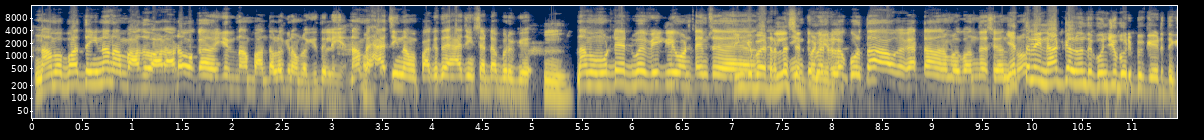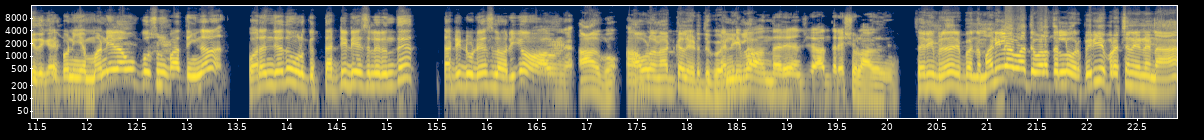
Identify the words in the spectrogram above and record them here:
நாம- பாத்தீங்கன்னா நம்ம அது அட உட்கார வைக்கிறது நம்ம அந்த அளவுக்கு நம்மளுக்கு இது இல்லைங்க. நம்ம ஹேச்சிங் நம்ம பக்கத்துல ஹேச்சிங் செட்டப் இருக்கு. நம்ம முட்டை எடுத்து போய் வீக்லி ஒன் டைம்ஸ் இன்குபேட்டர்ல செட் இன்குபேட்டர்ல கொடுத்தா அவங்க கரெக்டா நம்மளுக்கு வந்து சேர்ந்துரும். எத்தனை நாட்கள் வந்து குஞ்சு பொறிப்புக்கு எடுத்துக்குதுங்க? இப்போ நீங்க மணிலாவும் கூசுன்னு பாத்தீங்கன்னா குறைஞ்சது உங்களுக்கு தேர்ட்டி டேஸ்ல இருந்து தேர்ட்டி டூ டேஸ்ல வரைக்கும் ஆகுங்க. ஆகும். அவ்வளவு நாட்கள் எடுத்துக்கும் கண்டிப்பா? அந்த அந்த ரேஷியோல ஆகுதுங்க. சரி பிரதர் இப்ப இந்த மணிலா வாத்து வளர்த்துறதுல ஒரு பெரிய பிரச்சனை என்னன்னா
